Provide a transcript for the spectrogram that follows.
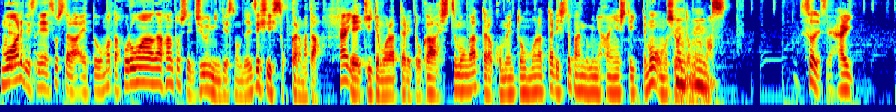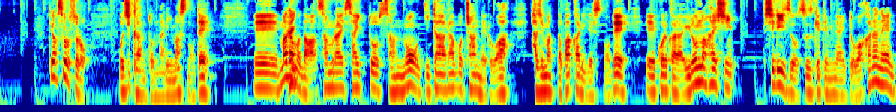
もうあれですね。そしたら、えっと、またフォロワーが半年で10人ですので、ぜひぜひそこからまた、はい。えー聞いてもらったりとか、質問があったらコメントをもらったりして番組に反映していっても面白いと思います。そうですね。はい。ではそろそろお時間となりますので、えーまだまだ侍斎藤さんのギターラボチャンネルは始まったばかりですので、えーこれからいろんな配信、シリーズを続けてみないとわからない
